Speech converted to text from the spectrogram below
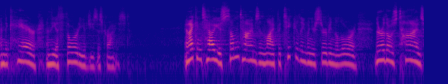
and the care and the authority of Jesus Christ. And I can tell you, sometimes in life, particularly when you're serving the Lord, there are those times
